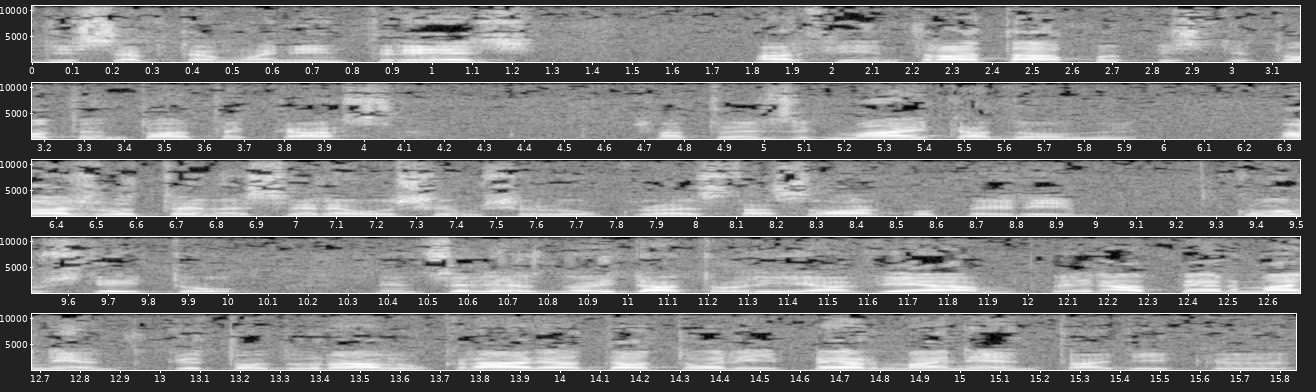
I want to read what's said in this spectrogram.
de săptămâni întregi, ar fi intrat apă peste tot în toată casa. Și atunci zic, Maica Domnului, ajută-ne să reușim și lucrul ăsta să o acoperim. Cum știi tu? Înțeles, noi datorii aveam, era permanent. Cât o dura lucrarea, datorii permanent, adică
